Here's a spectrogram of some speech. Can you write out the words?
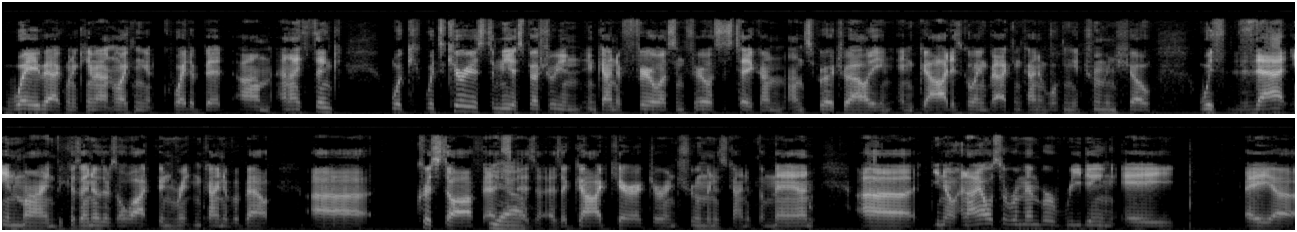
way back when it came out and liking it quite a bit. Um, and I think what what's curious to me, especially in, in kind of Fearless and Fearless's take on, on spirituality and, and God, is going back and kind of looking at Truman Show with that in mind, because I know there's a lot been written kind of about uh, Christof as, Yeah. as, a, as a God character and Truman is kind of the man. Uh, you know, and I also remember reading a a uh,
